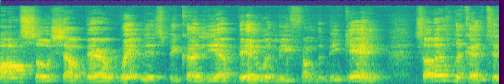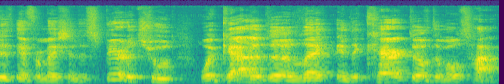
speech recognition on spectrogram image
also shall bear witness because ye have been with me from the beginning. So let's look into this information. The Spirit of truth will gather the elect in the character of the Most High.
